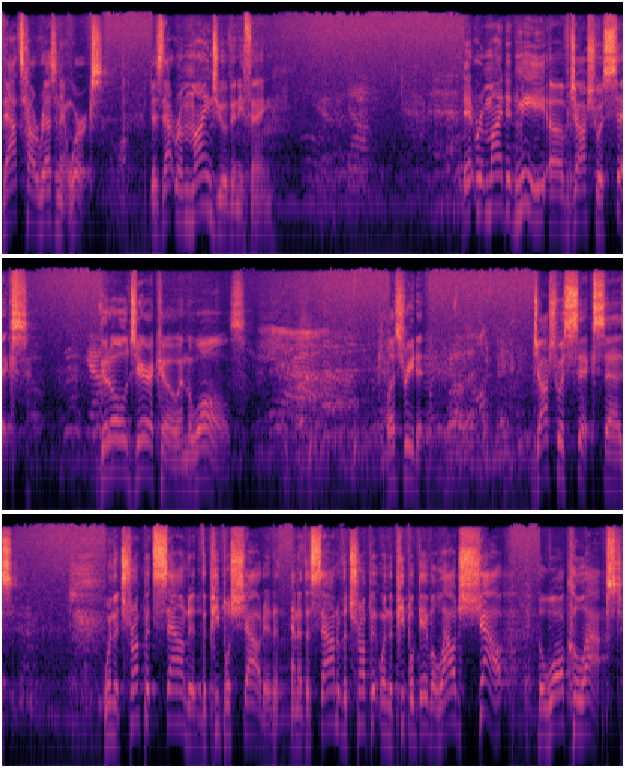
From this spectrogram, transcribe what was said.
That's how resonant works. Does that remind you of anything? It reminded me of Joshua 6. Good old Jericho and the walls. Let's read it. Joshua 6 says, When the trumpet sounded, the people shouted. And at the sound of the trumpet, when the people gave a loud shout, the wall collapsed.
